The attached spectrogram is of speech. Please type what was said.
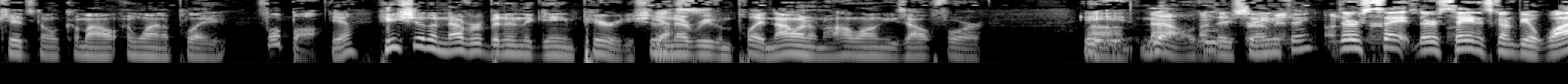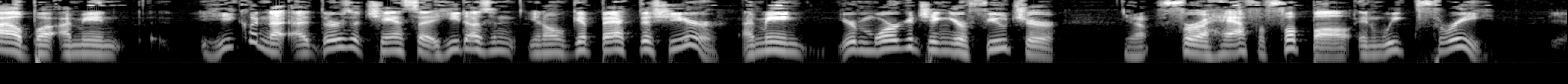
kids don't come out and want to play football. Yeah. He should have never been in the game, period. He should have Yes. never even played. Now I don't know how long he's out for. He- Um, now, did they say Undetermined. anything? They're saying they're saying it's going to be a while, but I mean, he could not. Uh, there's a chance that he doesn't, you know, get back this year. I mean, you're mortgaging your future Yep. for a half of football in week three, Yeah,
